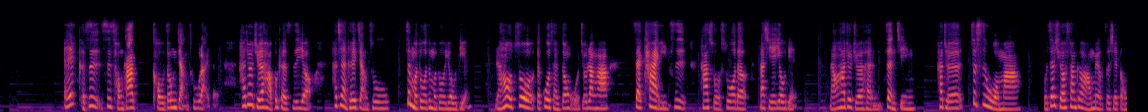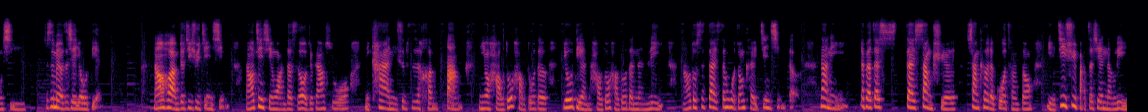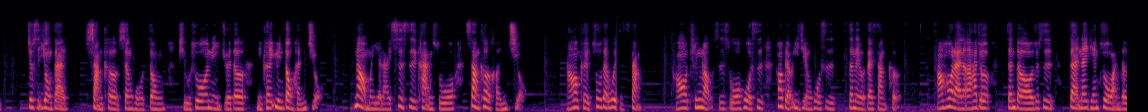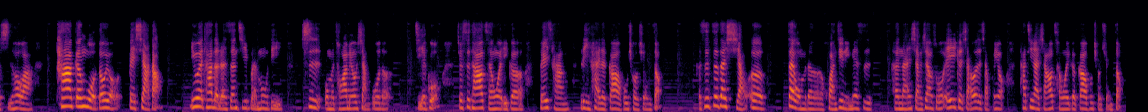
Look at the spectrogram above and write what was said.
哎，可是是从他口中讲出来的，他就觉得好不可思议哦，他竟然可以讲出这么多这么多优点。然后做的过程中，我就让他再看一次他所说的那些优点，然后他就觉得很震惊，他觉得这是我吗？我在学校上课好像没有这些东西，就是没有这些优点。然后后来我们就继续进行。然后进行完的时候，我就跟他说：“你看，你是不是很棒？你有好多好多的优点，好多好多的能力，然后都是在生活中可以进行的。那你要不要在在上学上课的过程中，也继续把这些能力，就是用在上课生活中？比如说，你觉得你可以运动很久，那我们也来试试看，说上课很久。”然后可以坐在位置上，然后听老师说，或是发表意见，或是真的有在上课。然后后来呢，他就真的哦，就是在那一天做完的时候啊，他跟我都有被吓到，因为他的人生基本目的是我们从来没有想过的结果，就是他要成为一个非常厉害的高尔夫球选手。可是这在小二，在我们的环境里面是。很难想象说，哎，一个小二的小朋友，他竟然想要成为一个高尔夫球选手。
